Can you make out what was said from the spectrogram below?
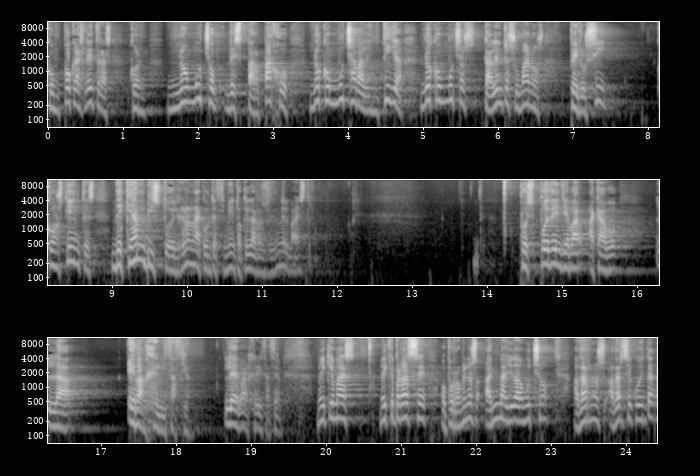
con pocas letras, con no mucho desparpajo, no con mucha valentía, no con muchos talentos humanos, pero sí conscientes de que han visto el gran acontecimiento que es la resurrección del Maestro pues pueden llevar a cabo la evangelización. La evangelización. No hay que más, no hay que pararse, o por lo menos a mí me ha ayudado mucho a darnos, a darse cuenta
